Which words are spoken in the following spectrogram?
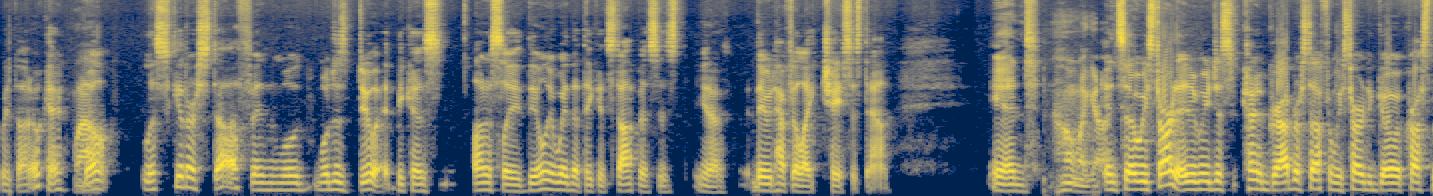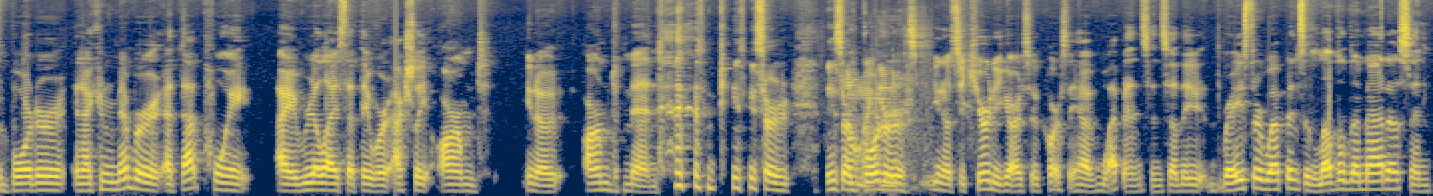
we thought, "Okay, wow. well." Let's get our stuff and we'll we'll just do it because honestly, the only way that they could stop us is, you know, they would have to like chase us down. And oh my god! And so we started, and we just kind of grabbed our stuff, and we started to go across the border. And I can remember at that point, I realized that they were actually armed, you know, armed men. these are these are oh border, goodness. you know, security guards. Of course, they have weapons, and so they raised their weapons and leveled them at us, and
